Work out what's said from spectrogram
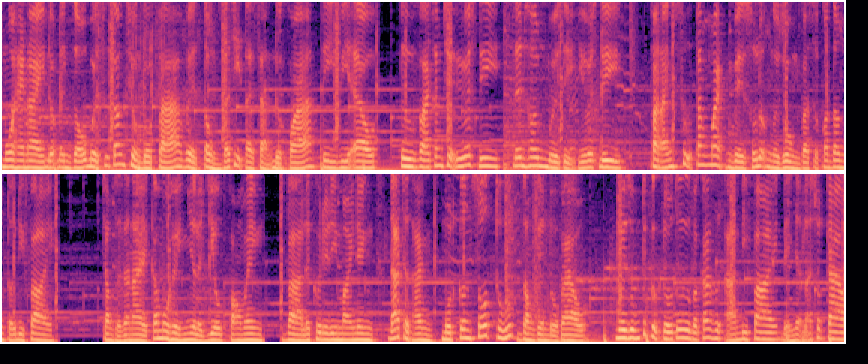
Mùa hè này được đánh dấu bởi sự tăng trưởng đột phá về tổng giá trị tài sản được khóa TVL từ vài trăm triệu USD lên hơn 10 tỷ USD, phản ánh sự tăng mạnh về số lượng người dùng và sự quan tâm tới DeFi. Trong thời gian này, các mô hình như là yield farming và liquidity mining đã trở thành một cơn sốt thu hút dòng tiền đổ vào. Người dùng tích cực đầu tư vào các dự án DeFi để nhận lãi suất cao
